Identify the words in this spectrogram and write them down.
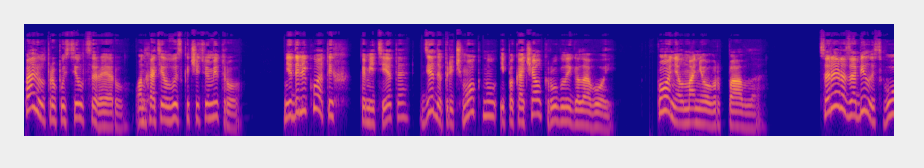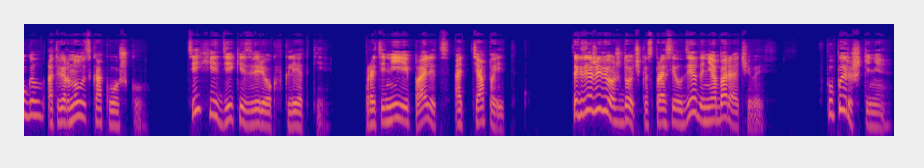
Павел пропустил Цереру, он хотел выскочить у метро. Недалеко от их комитета, деда причмокнул и покачал круглой головой. Понял маневр Павла. Церера забилась в угол, отвернулась к окошку. Тихий дикий зверек в клетке. Протяни ей палец, оттяпает. «Ты где живешь, дочка?» — спросил деда, не оборачиваясь. «В Пупырышкине».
